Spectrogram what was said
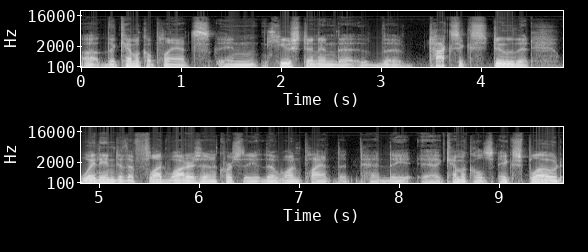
uh, the chemical plants in Houston and the the toxic stew that went into the floodwaters, and of course the the one plant that had the uh, chemicals explode.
